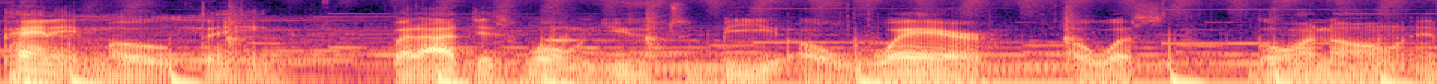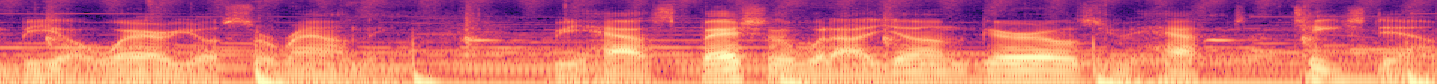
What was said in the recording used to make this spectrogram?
panic mode thing but I just want you to be aware of what's going on and be aware of your surroundings. We have, especially with our young girls, you have to teach them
